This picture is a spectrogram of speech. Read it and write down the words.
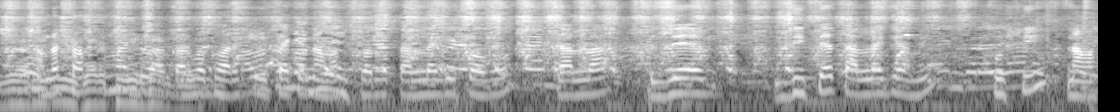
যে- আমরা সবসময় দোয়া করব ঘরে শুয়ে থেকে নামাজ করব তার লাগে কব আল্লাহ যে দিতে তার লাগে আমি খুশি। নামাজ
